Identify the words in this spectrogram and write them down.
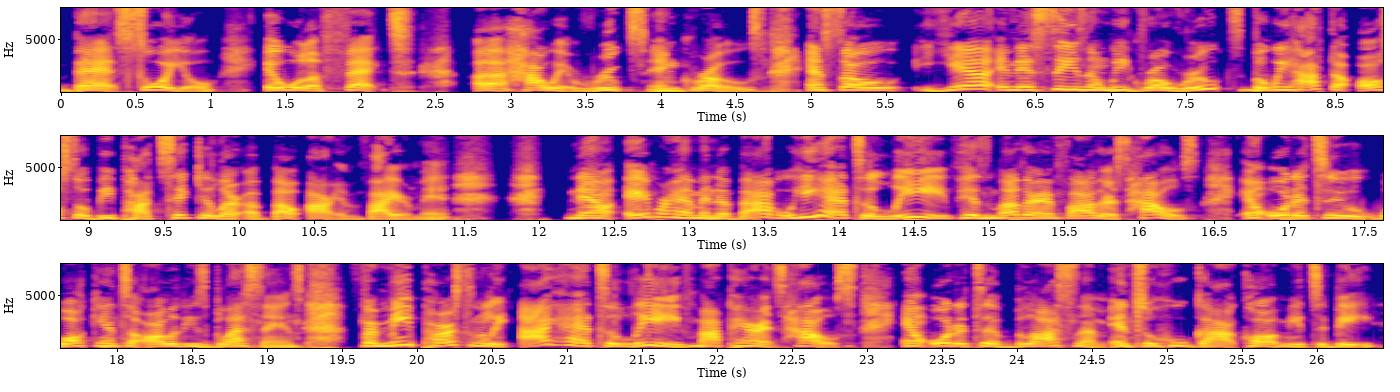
bad soil, it will affect uh, how it roots and grows. And so, yeah, in this season we grow roots, but we have to also be particular about our environment. Now, Abraham in the Bible, he had to leave his mother and father's house in order to walk into all of these blessings. For me personally, I had to leave my parents' house in order to blossom into who God called me to be.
